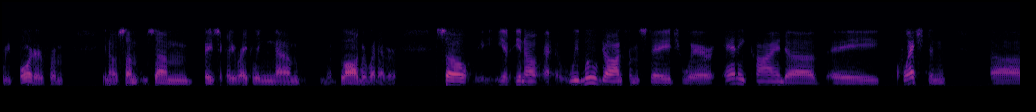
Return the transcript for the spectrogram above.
reporter from, you know, some some basically right wing um, blog or whatever. So you, you know, we moved on from a stage where any kind of a question uh,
